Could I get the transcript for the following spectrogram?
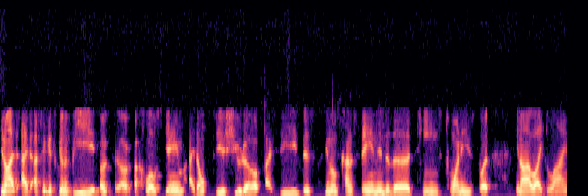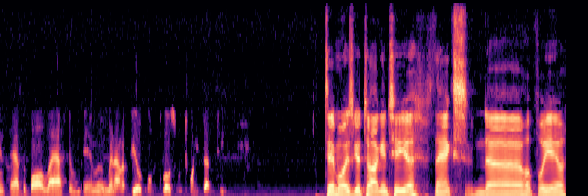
you know, I, I, I think it's going to be a, a, a close game. I don't see a shootout. I see this, you know, kind of staying into the teens, twenties, but you know, I like Lions to have the ball last and, and went on a field goal close in 2017. Tim, always good talking to you. Thanks, and uh, hopefully you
